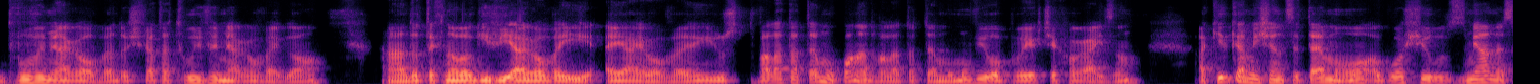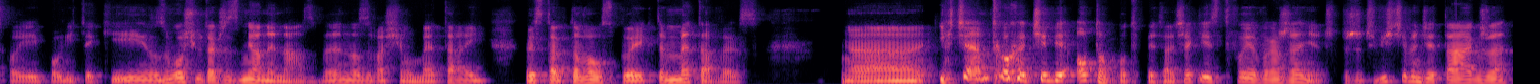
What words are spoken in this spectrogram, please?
dwuwymiarowe do świata trójwymiarowego, do technologii VR-owej i AR-owej. Już dwa lata temu, ponad dwa lata temu, mówił o projekcie Horizon, a kilka miesięcy temu ogłosił zmianę swojej polityki, zgłosił także zmianę nazwy, nazywa się Meta i wystartował z projektem Metaverse. E, I chciałem trochę Ciebie o to podpytać. Jakie jest Twoje wrażenie? Czy rzeczywiście będzie tak, że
